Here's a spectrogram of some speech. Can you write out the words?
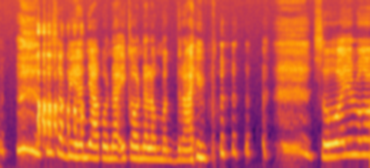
Sasabihan niya ako na ikaw na lang mag-drive. so, ayun mga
